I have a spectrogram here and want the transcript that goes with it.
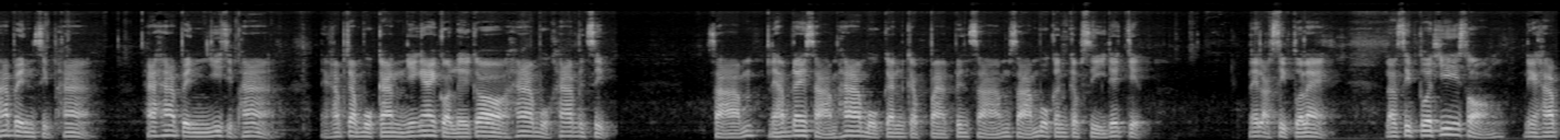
35 เป็น 15 55 เป็น 25นะครับจะบวกกันง่ายๆก่อนเลยก็ 5 บวก 5 เป็น 10 3นะครับได้ 3 5 บวกกันกับ 8 เป็น 3 3 บวกกันกับ 4 ได้ 7 ในหลัก 10 ตัวแรก หลัก 10 ตัวที่2นะครับ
